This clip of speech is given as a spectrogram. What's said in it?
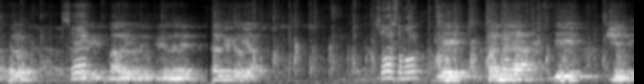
अथर्व. सर. समोर. पद्मजा दिलीप शिंदे.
